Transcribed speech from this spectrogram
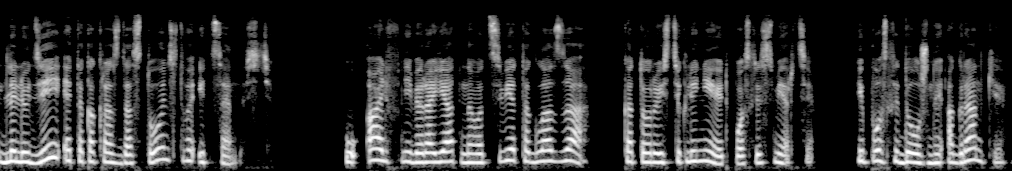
Для людей это как раз достоинство и ценность. У альф невероятного цвета глаза, которые стекленеют после смерти, и после должной огранки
